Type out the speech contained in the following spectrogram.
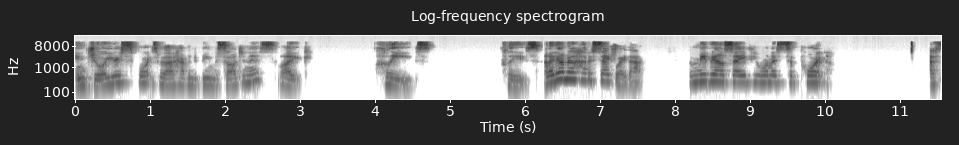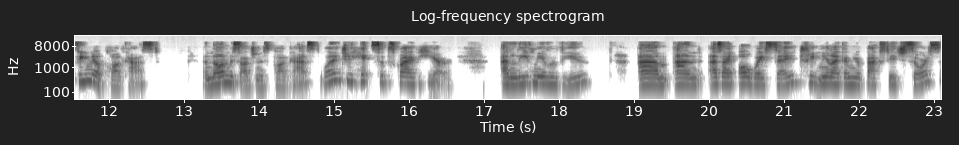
enjoy your sports without having to be misogynist? Like, please, please. And I don't know how to segue that, but maybe I'll say if you want to support a female podcast, a non misogynist podcast, why don't you hit subscribe here and leave me a review? Um, and as I always say, treat me like I'm your backstage source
